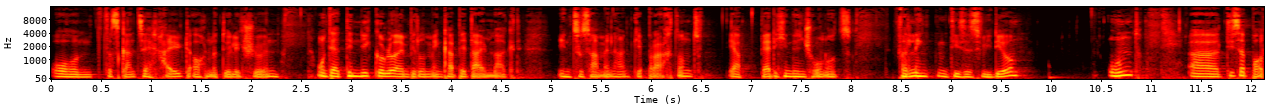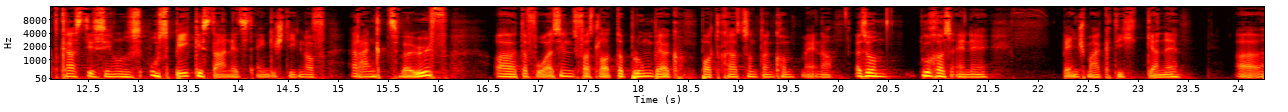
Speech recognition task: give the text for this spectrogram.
und das Ganze halt auch natürlich schön. Und er hat den Nicolo ein bisschen mit dem Kapitalmarkt in Zusammenhang gebracht und ja, werde ich in den Shownotes verlinken, dieses Video. Und äh, dieser Podcast ist in Usbekistan jetzt eingestiegen auf Rang 12. Äh, davor sind fast lauter Bloomberg-Podcasts und dann kommt meiner. Also durchaus eine Benchmark, die ich gerne äh,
